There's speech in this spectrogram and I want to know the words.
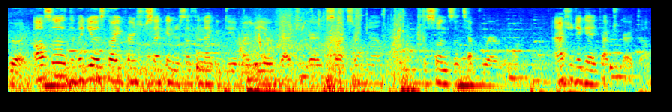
good. Also, the video is 30 frames per second. There's nothing I can do. My video capture card sucks right now. This one's a temporary one. I actually did get a capture card though.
